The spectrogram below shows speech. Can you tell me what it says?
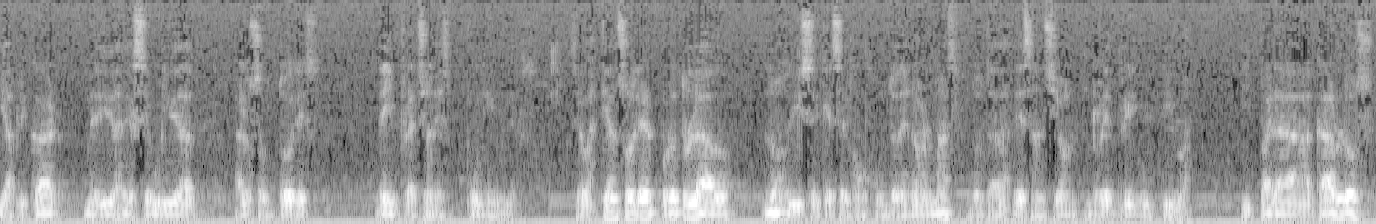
y aplicar medidas de seguridad a los autores de infracciones punibles. Sebastián Soler, por otro lado, nos dice que es el conjunto de normas dotadas de sanción retributiva. Y para Carlos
